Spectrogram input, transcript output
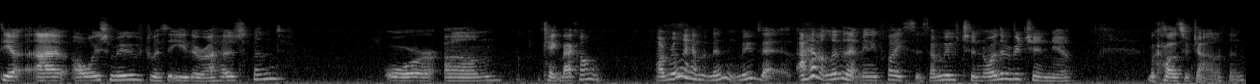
the, I always moved with either a husband or um, came back home. I really haven't been moved that. I haven't lived that many places. I moved to Northern Virginia because of Jonathan,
